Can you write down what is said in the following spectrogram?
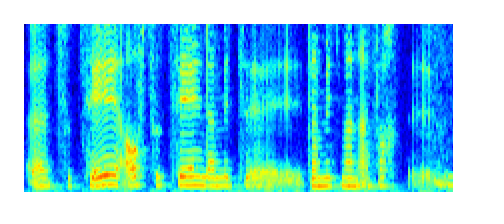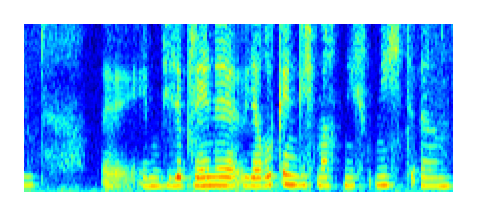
äh, zu zählen, aufzuzählen, damit, äh, damit man einfach äh, äh, eben diese Pläne wieder rückgängig macht, nicht, nicht ähm,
